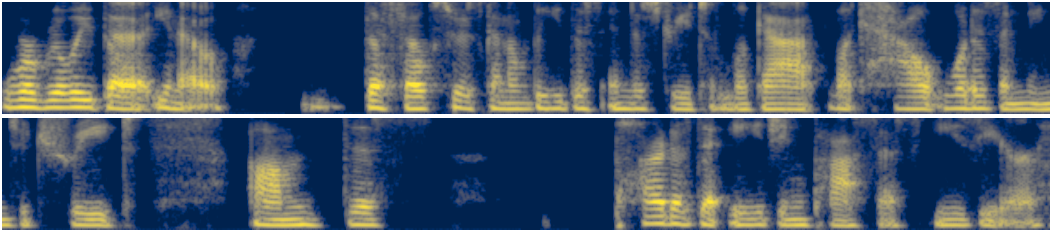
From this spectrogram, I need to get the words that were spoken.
we're really the, you know, the folks who is going to lead this industry to look at like how what does it mean to treat um, this part of the aging process easier?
